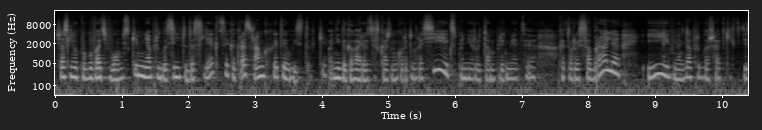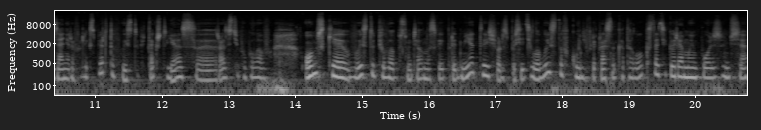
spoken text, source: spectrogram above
счастлива побывать в Омске. Меня пригласили туда с лекцией как раз в рамках этой выставки. Они договариваются с каждым городом России, экспонируют там предметы, которые собрали, и иногда приглашают каких-то дизайнеров или экспертов выступить. Так что я с э, радостью побыла в Омске, выступила, посмотрела на свои предметы, еще раз посетила выставку. У них прекрасный каталог, кстати говоря, мы им пользуемся.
